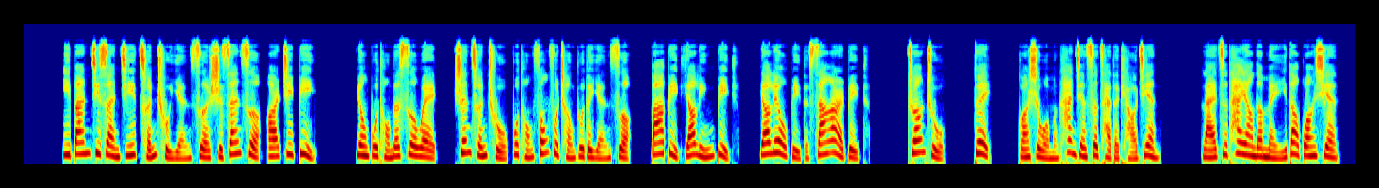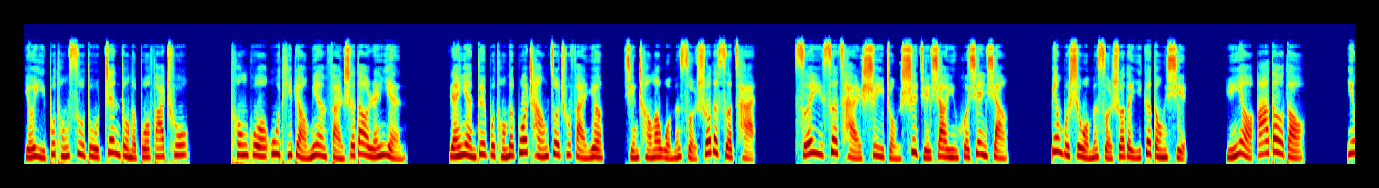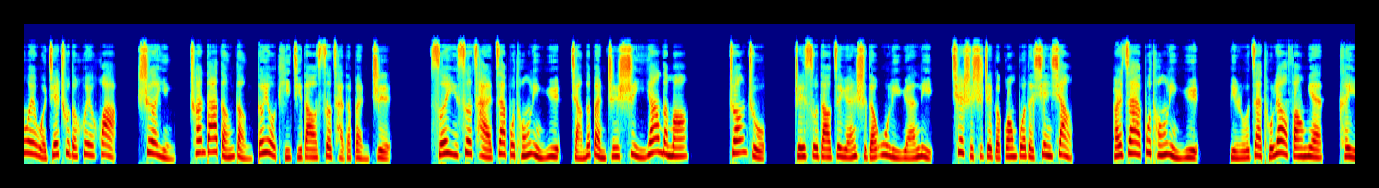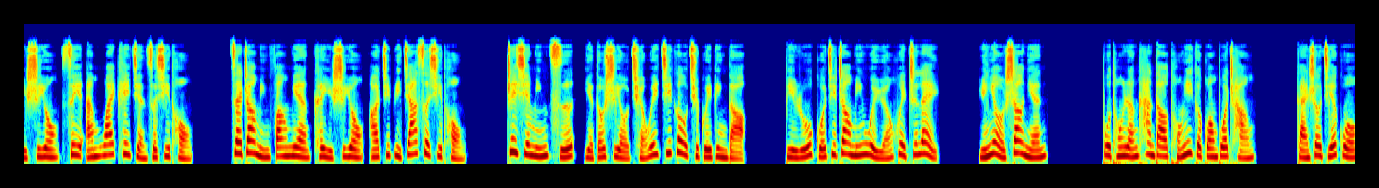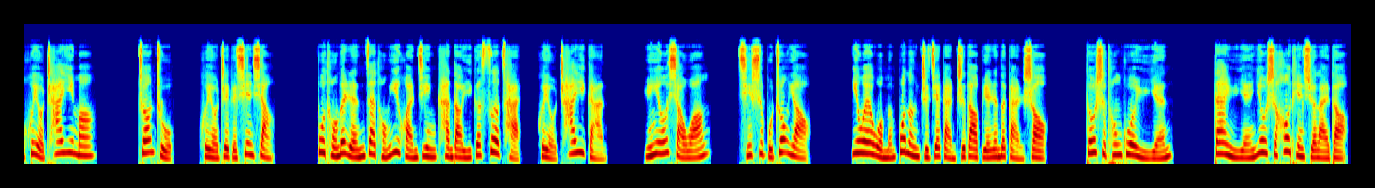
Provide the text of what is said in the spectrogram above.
一般计算机存储颜色是三色 RGB，用不同的色位深存储不同丰富程度的颜色，八 bit、幺零 bit、幺六 bit、三二 bit。庄主，对，光是我们看见色彩的条件，来自太阳的每一道光线，有以不同速度振动的波发出，通过物体表面反射到人眼，人眼对不同的波长做出反应，形成了我们所说的色彩。所以，色彩是一种视觉效应或现象。并不是我们所说的一个东西。云友阿豆豆，因为我接触的绘画、摄影、穿搭等等都有提及到色彩的本质，所以色彩在不同领域讲的本质是一样的吗？庄主，追溯到最原始的物理原理，确实是这个光波的现象。而在不同领域，比如在涂料方面可以适用 CMYK 检测系统，在照明方面可以适用 RGB 加色系统，这些名词也都是有权威机构去规定的。比如国际照明委员会之类，云有少年，不同人看到同一个光波长，感受结果会有差异吗？庄主会有这个现象，不同的人在同一环境看到一个色彩会有差异感。云有小王，其实不重要，因为我们不能直接感知到别人的感受，都是通过语言，但语言又是后天学来的，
